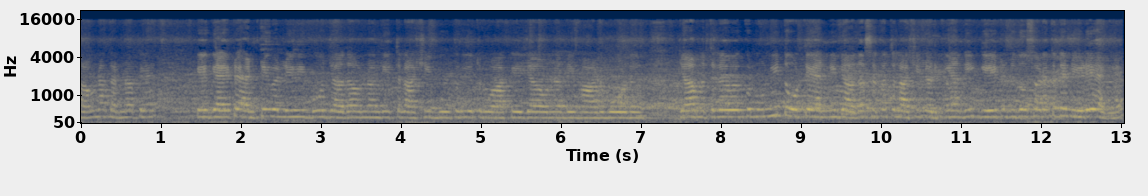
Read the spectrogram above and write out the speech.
ਸਾਹਮਣਾ ਕਰਨਾ ਪਿਆ ਹੈ। ਕਿ ਗੇਟ ਐਂਟਰੀ ਵੇਲੇ ਵੀ ਬਹੁਤ ਜ਼ਿਆਦਾ ਉਹਨਾਂ ਦੀ ਤਲਾਸ਼ੀ ਬੂਟ ਵੀ ਉਤਰਵਾ ਕੇ ਜਾਂ ਉਹਨਾਂ ਦੇ ਹਾਰਡਬੋਰਡ ਜਾਂ ਮਤਲਬ ਕਾਨੂੰਨੀ ਤੌਰ ਤੇ ਇੰਨੀ ਜ਼ਿਆਦਾ ਸਖਤ ਤਲਾਸ਼ੀ ਲੜਕੀਆਂ ਦੀ ਗੇਟ ਜਦੋਂ ਸੜਕ ਦੇ ਨੇੜੇ ਹੈਗੇ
